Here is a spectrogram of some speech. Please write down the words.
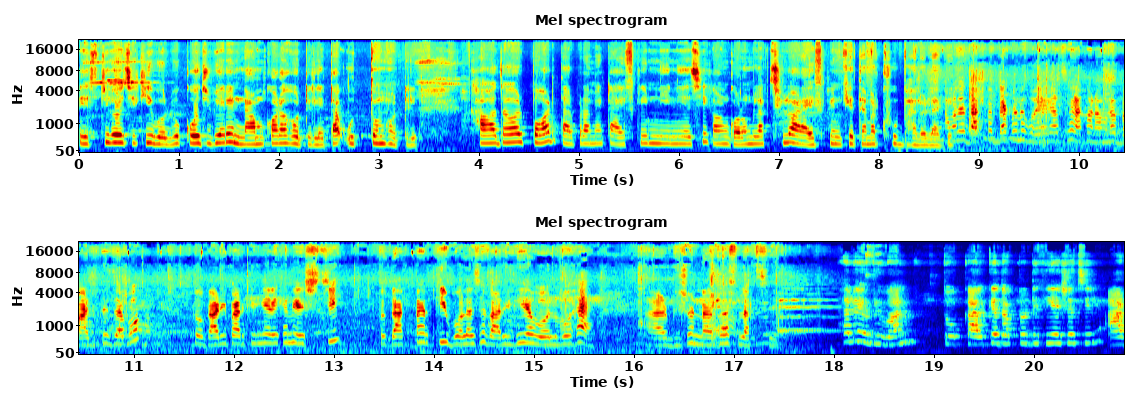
টেস্টি হয়েছে কি বলব? কোচবিহারের নাম করা হোটেল এটা উত্তম হোটেল। খাওয়া দাওয়ার পর তারপর আমি একটা আইসক্রিম নিয়ে নিয়েছি কারণ গরম লাগছিল আর আইসক্রিম খেতে আমার খুব ভালো লাগে। ডাক্তার দেখানো হয়ে গেছে এখন আমরা বাড়িতে যাব। তো গাড়ি পার্কিংয়ের এখানে এসেছি। তো ডাক্তার কি বলেছে বাড়ি গিয়ে বলব হ্যাঁ। আর ভীষণ নার্ভাস লাগছে। হ্যালো এভরিওয়ান তো কালকে ডক্টর দেখিয়ে এসেছি আর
